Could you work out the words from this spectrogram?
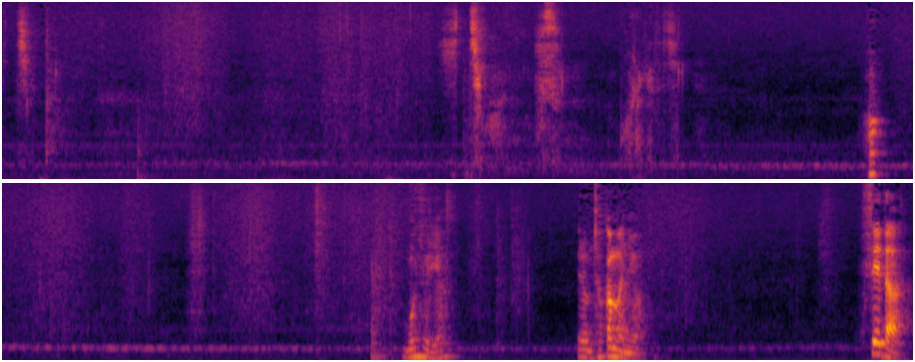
미치겠다 2층은 무슨 뭐라 해야 되지 어? 뭔 소리야? 여러분 잠깐만요. 세다.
